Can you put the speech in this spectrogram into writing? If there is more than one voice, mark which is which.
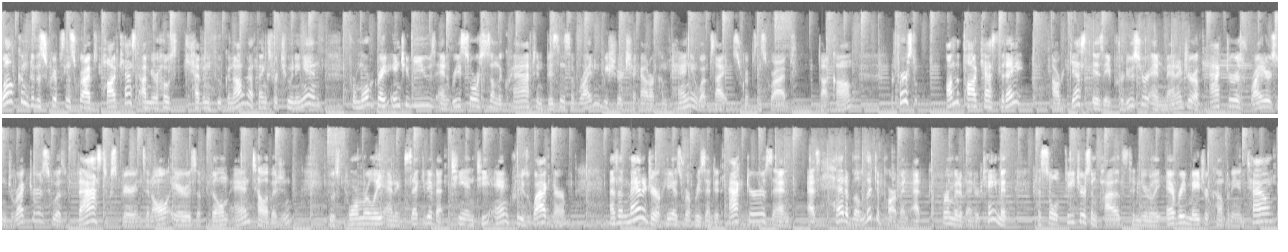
Speaker 1: Welcome to the Scripts and Scribes podcast. I'm your host, Kevin Fukunaga. Thanks for tuning in. For more great interviews and resources on the craft and business of writing, be sure to check out our companion website, scriptsandscribes.com. But first, on the podcast today, our guest is a producer and manager of actors, writers, and directors who has vast experience in all areas of film and television. He was formerly an executive at TNT and Cruise Wagner. As a manager, he has represented actors, and as head of the lit department at Affirmative Entertainment, has sold features and pilots to nearly every major company in town.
